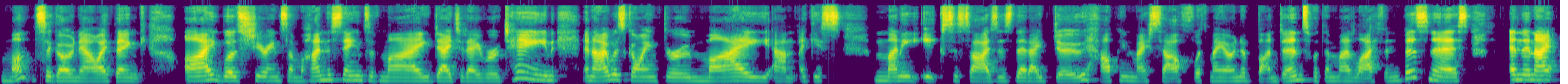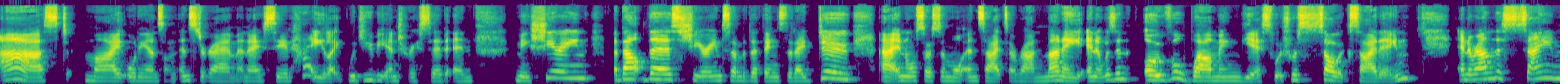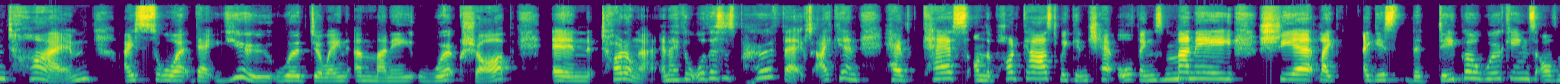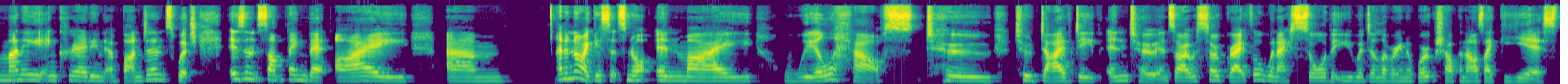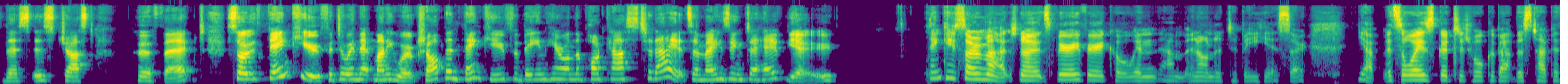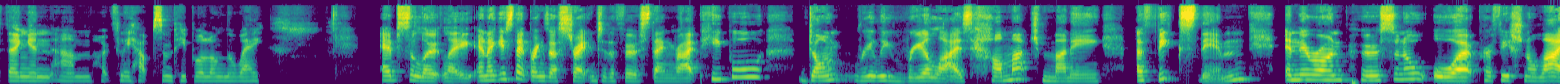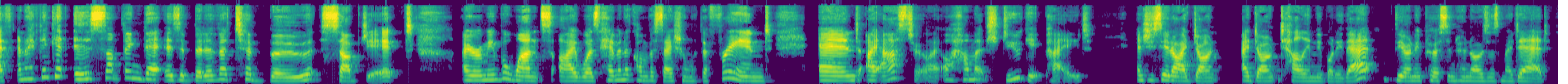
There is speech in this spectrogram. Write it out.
months ago now, I think, I was sharing some behind the scenes of my day to day routine. And I was going through my, um, I guess, money exercises that I do, helping myself with my own abundance within my life and business. And then I asked my audience on Instagram and I said, Hey, like, would you be interested in me sharing about this, sharing some of the things that I do, uh, and also some more insights around money? And it was an overwhelming yes, which was so exciting. And around the same time, I saw that you were doing a money workshop in Tauranga. And I thought, well, this is perfect. I can have Cass on the podcast. We can chat all things money, share like I guess, the deeper workings of money and creating abundance, which isn't something that I, um, I don't know. I guess it's not in my wheelhouse to to dive deep into. And so I was so grateful when I saw that you were delivering a workshop, and I was like, yes, this is just perfect. So thank you for doing that money workshop, and thank you for being here on the podcast today. It's amazing to have you. Thank you so much. No, it's very, very cool and um, an honor to be here. So, yeah, it's always good to talk about this type of thing and um, hopefully help some people along the way. Absolutely. And I guess that brings us straight into the first thing, right? People don't really realize how much money affects them in their own personal or professional life. And I think it is something that is a bit of a taboo subject. I remember once I was having a conversation with a friend and I asked her, like, oh, how much do you get paid? And she said, I don't, I don't tell anybody that. The only person who knows is my dad.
